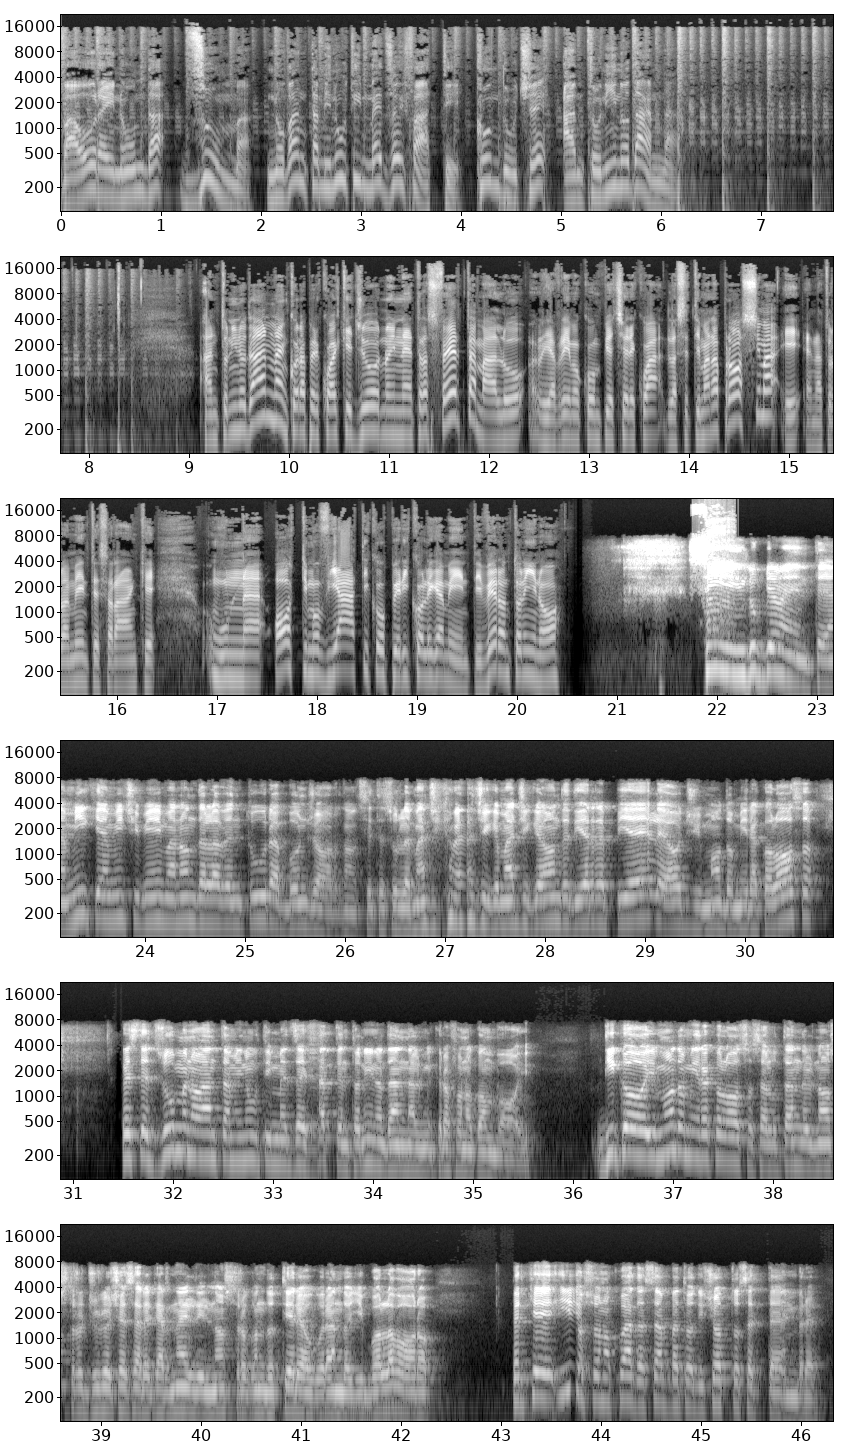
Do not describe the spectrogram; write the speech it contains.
Va ora in onda Zoom, 90 minuti in mezzo ai fatti. Conduce Antonino Danna. Antonino Danna ancora per qualche giorno in trasferta, ma lo riavremo con piacere qua la settimana prossima e eh, naturalmente sarà anche un ottimo viatico per i collegamenti, vero Antonino? Sì, indubbiamente, amiche e amici miei, ma non dell'avventura, buongiorno. Siete sulle magiche, magiche, magiche onde di RPL, oggi in modo miracoloso. Questo è Zoom 90 minuti in mezzo ai fatti, Antonino Danna al microfono con voi. Dico in modo miracoloso, salutando il nostro Giulio Cesare Carnelli, il nostro condottiere, augurandogli buon lavoro, perché io sono qua da sabato 18 settembre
